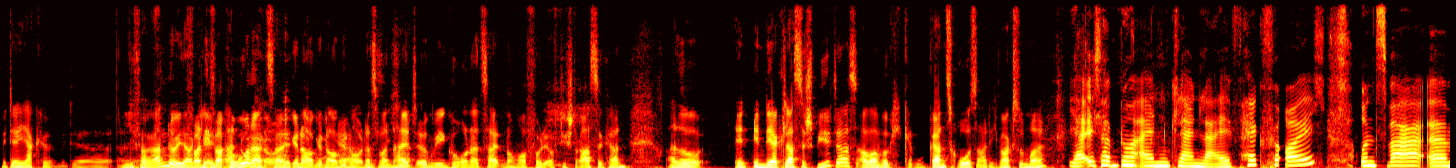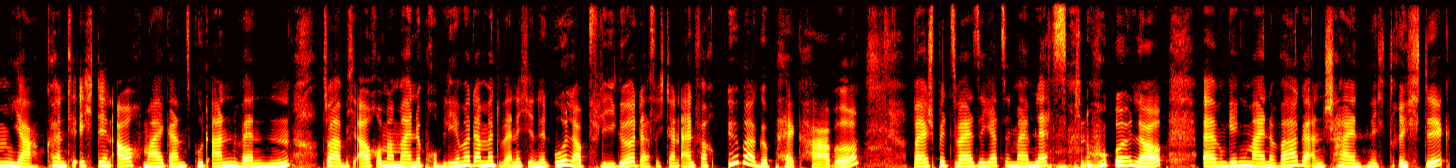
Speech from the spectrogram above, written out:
mit der Jacke, mit der äh, Lieferando-Jacke von in Lieferando, Corona-Zeiten. Genau, genau, Ja, genau, dass man sicher. halt irgendwie in Corona-Zeiten nochmal voll auf die Straße kann. Also in, in der Klasse spielt das, aber wirklich ganz großartig. Magst du mal? Ja, ich habe nur einen kleinen Lifehack für euch. Und zwar, ähm, ja, könnte ich den auch mal ganz gut anwenden. Und zwar habe ich auch immer meine Probleme damit, wenn ich in den Urlaub fliege, dass ich dann einfach Übergepäck habe. Beispielsweise jetzt in meinem letzten Urlaub ähm, ging meine Waage anscheinend nicht richtig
